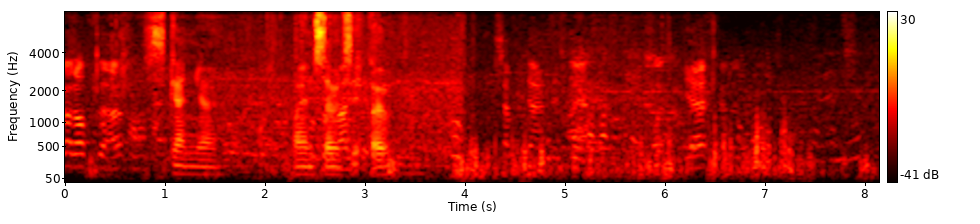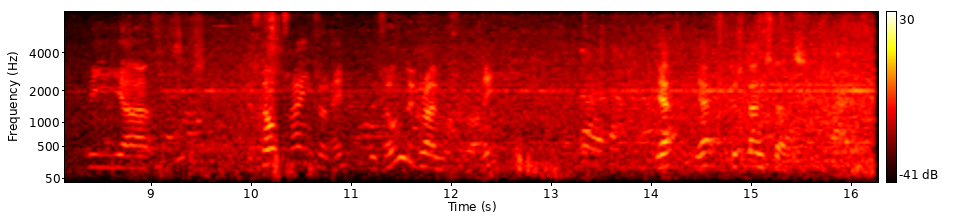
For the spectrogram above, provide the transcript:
got off there. Scania YN70 own. Something down this way. Yeah. The uh, there's no trains running. There's undergrounds running. Yeah, yeah, just downstairs.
